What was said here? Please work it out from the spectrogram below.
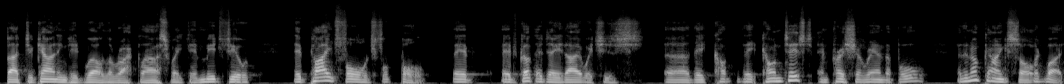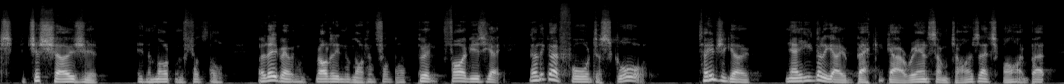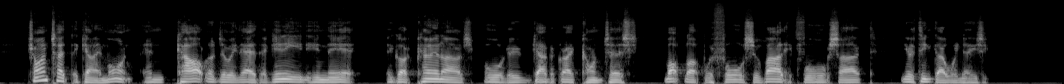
But De Koning did well in the ruck last week. Their midfield, they've played forward football. They've they've got their DNA, which is uh, their con- their contest and pressure around the ball, and they're not going sideways. It just shows you in the modern football, but even not in the modern football, but five years ago, now they go forward to score. Teams go now, you've got to go back and go around sometimes. That's fine, but try and take the game on. And Carlton are doing that. They're getting in there They've got Curnow forward who gave a great contest. Motlop with four, Silvagni four. So you think they win easy.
